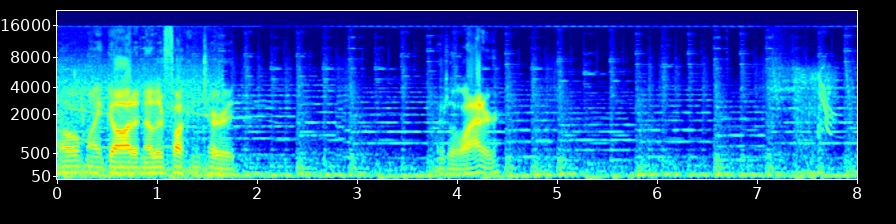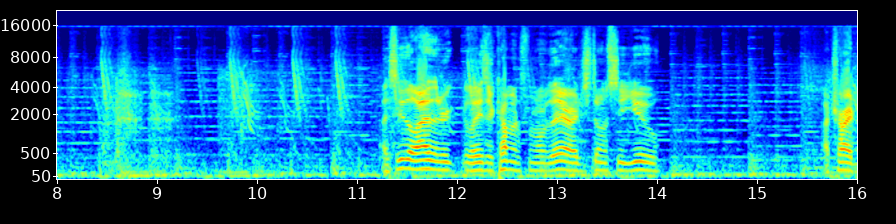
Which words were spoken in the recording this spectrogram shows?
Oh my god, another fucking turret. There's a ladder. I see the laser, laser coming from over there, I just don't see you. I tried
